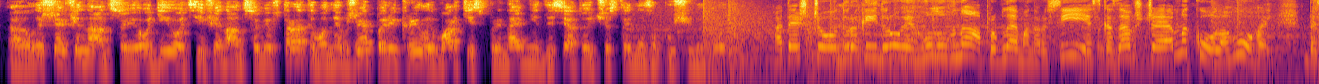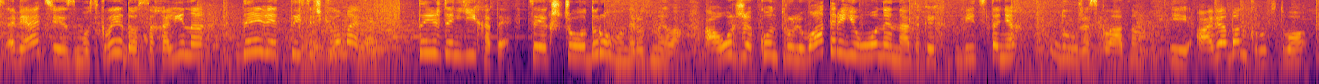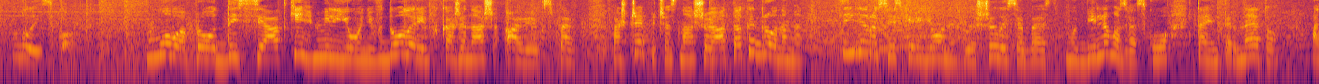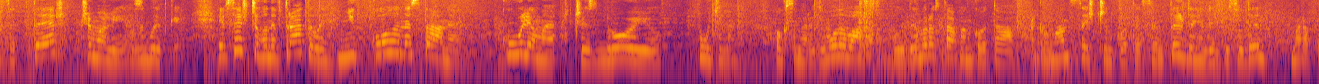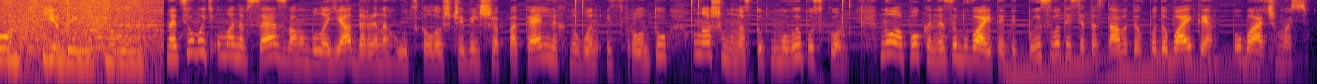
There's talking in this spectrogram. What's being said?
Е, Лише фінансові, оді оці фінансові втрати вони вже перекрили вартість принаймні десятої частини запущених дронів. А те, що дураки й дороги головна проблема на Росії, сказав ще Микола Гоголь. Без авіації з Москви до Сахаліна 9 тисяч кілометрів. Тиждень їхати. Це якщо дорогу не розмила. А отже, контролювати регіони на таких відстанях дуже складно. І авіабанкрутство близько. Мова про десятки мільйонів доларів, каже наш авіаексперт. А ще під час нашої атаки дронами цілі російські регіони лишилися без мобільного зв'язку та інтернету. А це теж чималі збитки. І все, що вони втратили, ніколи не стане кулями чи зброєю Путіна. Оксана Радіонова, Володимир Остапенко та Роман Сищенко. ТСН тиждень 1+,1, марафон. Єдині новини. На цьому у мене все. З вами була я, Дарина Гуцкало. Ще більше пекельних новин із фронту у нашому наступному випуску. Ну а поки не забувайте підписуватися та ставити вподобайки. Побачимось.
